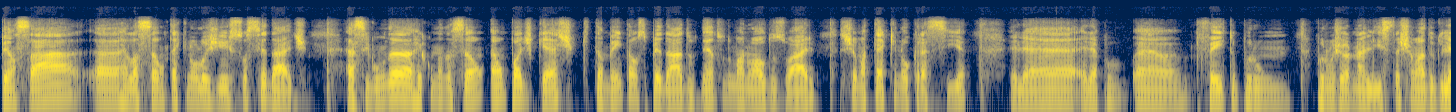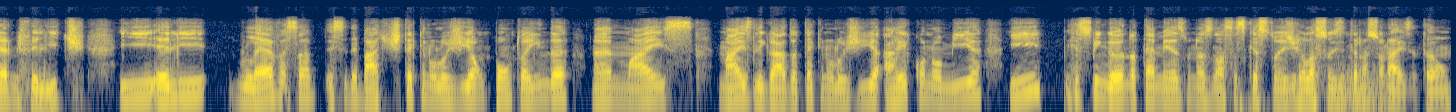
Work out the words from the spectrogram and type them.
pensar a relação tecnologia e sociedade. A segunda recomendação é um podcast que também está hospedado dentro do manual do usuário, se chama Tecnocracia. Ele é, ele é, é feito por um, por um jornalista chamado Guilherme Felite e ele leva essa, esse debate de tecnologia a um ponto ainda né, mais, mais ligado à tecnologia, à economia e respingando até mesmo nas nossas questões de relações internacionais. Então,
